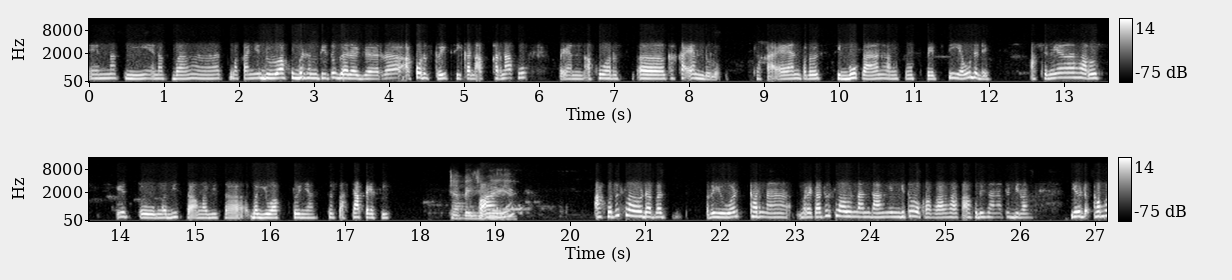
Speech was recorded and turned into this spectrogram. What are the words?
Enak nih, enak banget. Makanya dulu aku berhenti tuh gara-gara aku harus skripsi kan karena aku pengen aku harus uh, eh, KKN dulu. KKN terus sibuk kan langsung skripsi ya udah deh. Akhirnya harus itu nggak bisa nggak bisa bagi waktunya. Susah capek sih. Capek juga soalnya ya. aku tuh selalu dapat reward karena mereka tuh selalu nantangin gitu loh kakak-kakak aku di sana tuh bilang ya udah kamu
